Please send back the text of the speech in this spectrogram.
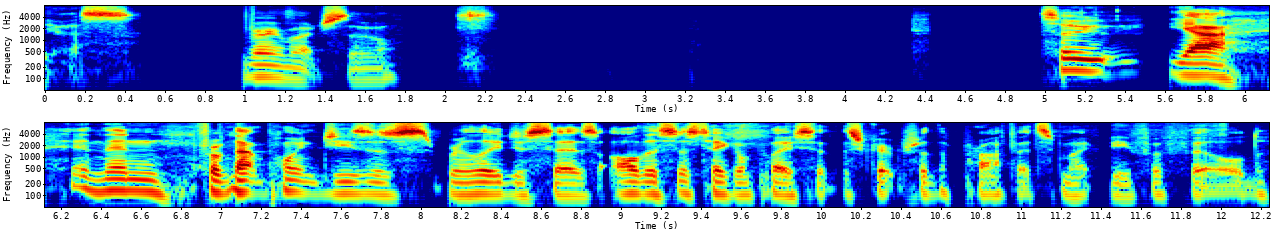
Yes, very much so. So yeah, and then from that point, Jesus really just says, "All this has taken place that the scripture of the prophets might be fulfilled."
